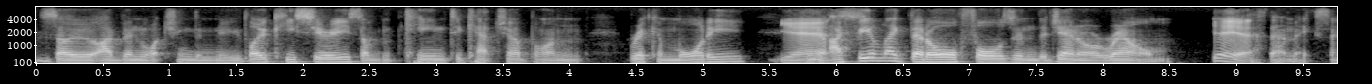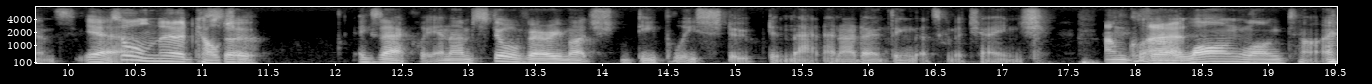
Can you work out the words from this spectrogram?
Mm. So I've been watching the new Loki series. I'm keen to catch up on Rick and Morty. You know, Yeah. I feel like that all falls in the general realm, Yeah, yeah. if that makes sense. Yeah. It's all nerd culture. So, exactly, and I'm still very much deeply stooped in that, and I don't think that's going to change I'm for a long, long time.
